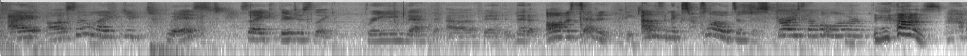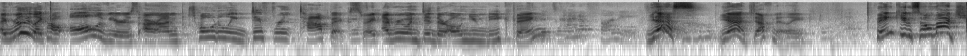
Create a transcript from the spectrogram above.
I also like your twist. It's like they're just like bringing back the elephant, and then all of a sudden the elephant explodes and destroys the whole army. Yes. I really like how all of yours are on totally different topics, right? Everyone did their own unique thing. It's kind of funny. Yes. Yeah, definitely. Thank you so much.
